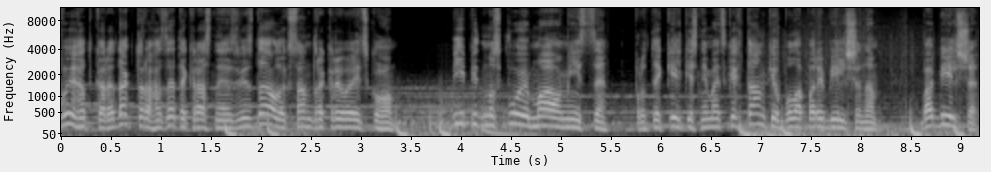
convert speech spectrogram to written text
вигадка редактора газети Красна звізда Олександра Кривицького. Бій під Москвою мав місце, проте кількість німецьких танків була перебільшена. Ба більше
